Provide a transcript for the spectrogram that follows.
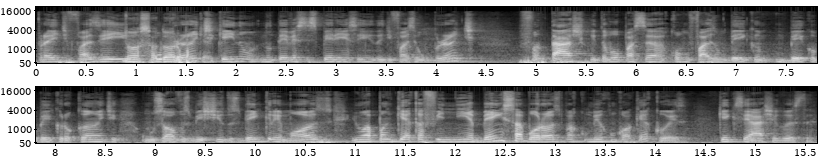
Pra gente fazer aí Nossa, o, brunch. Panqueca. Quem não, não teve essa experiência ainda de fazer um brunch, fantástico. Então vou passar como faz um bacon, um bacon bem crocante, uns ovos mexidos bem cremosos e uma panqueca fininha bem saborosa para comer com qualquer coisa. O que, que você acha, Gusta?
